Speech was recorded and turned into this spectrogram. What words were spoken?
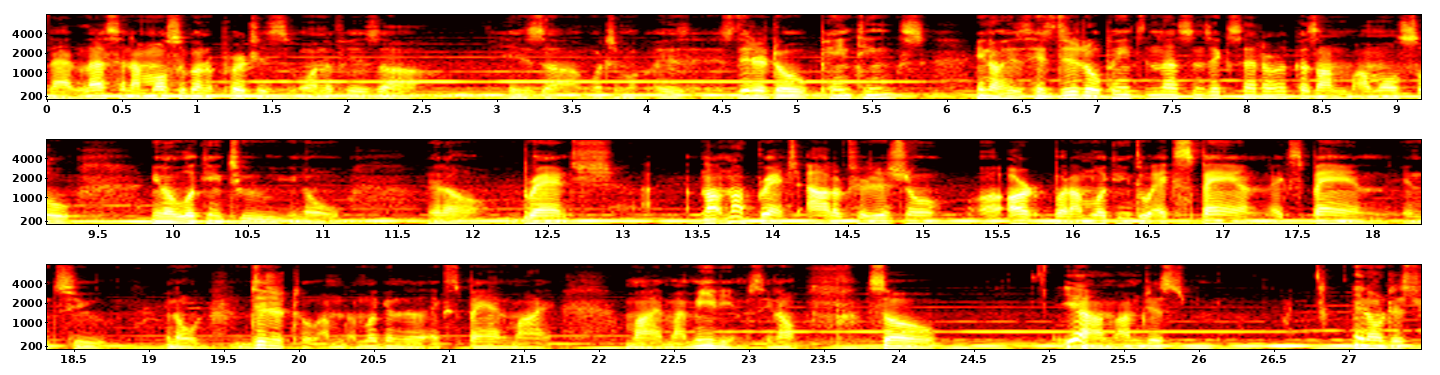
that lesson. I'm also going to purchase one of his uh, his uh, what you his, his digital paintings. You know his his digital painting lessons, etc. Because I'm I'm also you know looking to you know you know branch not not branch out of traditional uh, art, but I'm looking to expand expand into you know digital. I'm, I'm looking to expand my my my mediums. You know, so yeah, I'm, I'm just you know, just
